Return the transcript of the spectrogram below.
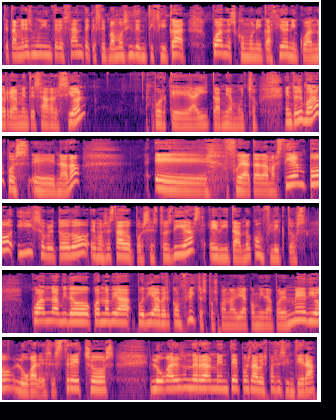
que también es muy interesante que sepamos identificar cuándo es comunicación y cuándo realmente es agresión, porque ahí cambia mucho. Entonces, bueno, pues eh, nada. Eh, fue atada más tiempo y sobre todo hemos estado pues estos días evitando conflictos. ¿Cuándo ha habido, cuando había, podía haber conflictos? Pues cuando había comida por en medio, lugares estrechos, lugares donde realmente pues la Vespa se sintiera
